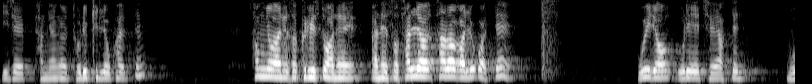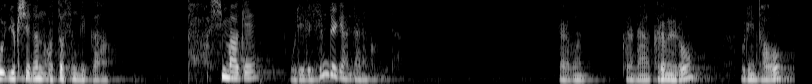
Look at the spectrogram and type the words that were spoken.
이제 방향을 돌이키려고 할 때, 성령 안에서 그리스도 안에 안에서 살려 살아가려고 할 때, 오히려 우리의 죄악된 육신은 어떻습니까? 더 심하게 우리를 힘들게 한다는 겁니다. 여러분, 그러나 그러므로 우리는 더욱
